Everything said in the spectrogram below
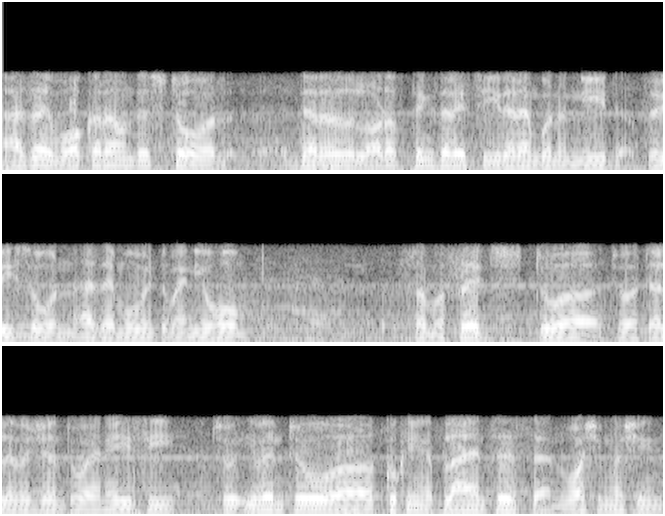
As I walk around the store, there are a lot of things that I see that I'm going to need pretty soon as I move into my new home. From a fridge to a to a television to an AC to even to uh, cooking appliances and washing machines.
